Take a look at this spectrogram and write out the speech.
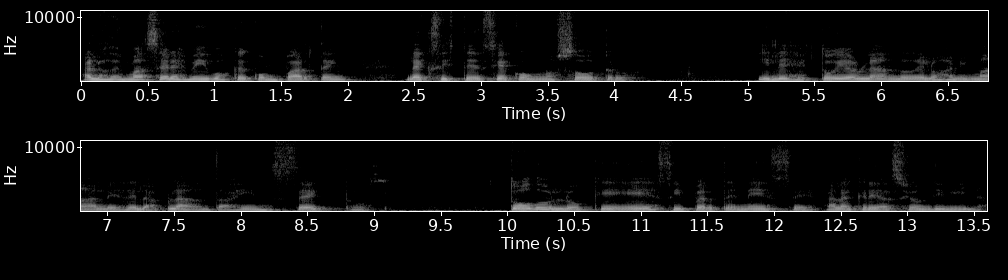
a los demás seres vivos que comparten la existencia con nosotros y les estoy hablando de los animales, de las plantas, insectos, todo lo que es y pertenece a la creación divina.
